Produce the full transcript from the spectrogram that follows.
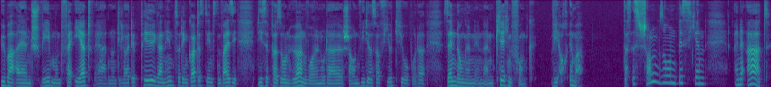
über allem schweben und verehrt werden und die Leute pilgern hin zu den Gottesdiensten, weil sie diese Person hören wollen oder schauen Videos auf YouTube oder Sendungen in einem Kirchenfunk, wie auch immer. Das ist schon so ein bisschen eine Art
